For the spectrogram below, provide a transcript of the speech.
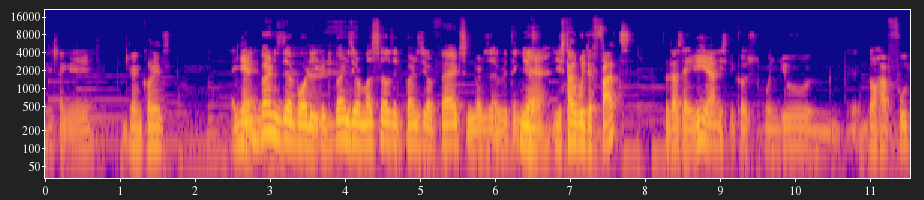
It's like a you can call it. Yeah, It burns their body. It burns your muscles. It burns your fats and burns everything. Yes. Yeah, you start with the fats. That's the idea. Is because when you mm, don't have food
